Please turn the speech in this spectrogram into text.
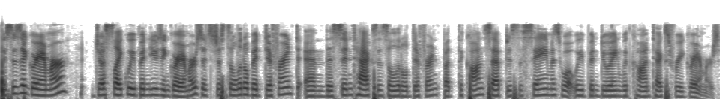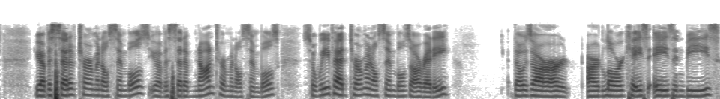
this is a grammar, just like we've been using grammars. It's just a little bit different and the syntax is a little different, but the concept is the same as what we've been doing with context-free grammars. You have a set of terminal symbols, you have a set of non-terminal symbols. So we've had terminal symbols already. Those are our, our lowercase a's and b's.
